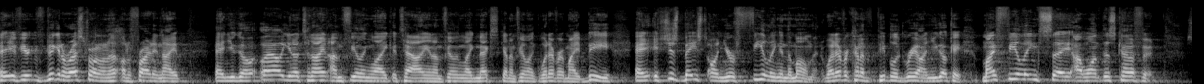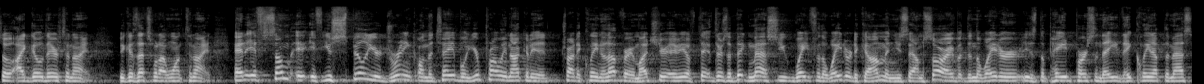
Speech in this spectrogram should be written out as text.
if, you're, if you're picking a restaurant on a, on a Friday night and you go, well, you know, tonight I'm feeling like Italian, I'm feeling like Mexican, I'm feeling like whatever it might be, and it's just based on your feeling in the moment, whatever kind of people agree on. You go, okay, my feelings say I want this kind of food. So I go there tonight because that's what I want tonight. And if some, if you spill your drink on the table, you're probably not going to try to clean it up very much. If there's a big mess, you wait for the waiter to come and you say, "I'm sorry," but then the waiter is the paid person. They they clean up the mess.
